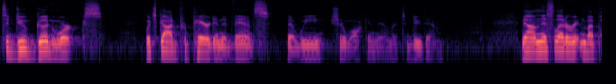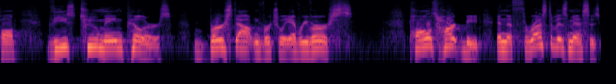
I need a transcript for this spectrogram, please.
to do good works, which God prepared in advance that we should walk in them or to do them. Now, in this letter written by Paul, these two main pillars burst out in virtually every verse. Paul's heartbeat and the thrust of his message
